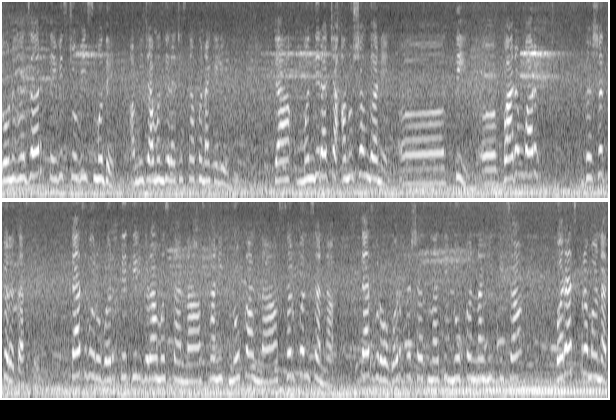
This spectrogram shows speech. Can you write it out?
दोन हजार तेवीस चोवीसमध्ये आम्ही ज्या मंदिराची स्थापना केली होती त्या मंदिराच्या अनुषंगाने ती वारंवार दहशत करत असते. त्याचबरोबर तेथील ग्रामस्थांना स्थानिक लोकांना सरपंचांना त्याचबरोबर प्रशासनातील लोकांनाही तिचा बऱ्याच प्रमाणात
